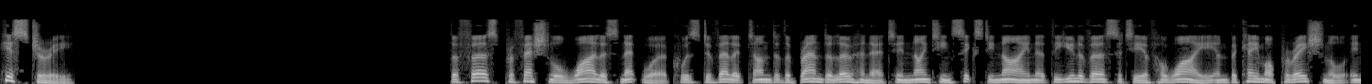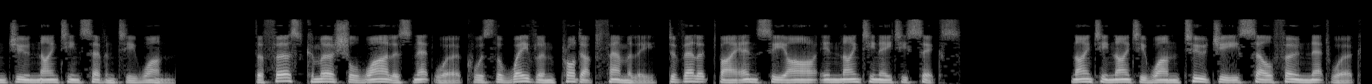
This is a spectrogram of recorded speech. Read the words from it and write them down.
History The first professional wireless network was developed under the brand Alohanet in 1969 at the University of Hawaii and became operational in June 1971. The first commercial wireless network was the Wavelan product family, developed by NCR in 1986. 1991 2G cell phone network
